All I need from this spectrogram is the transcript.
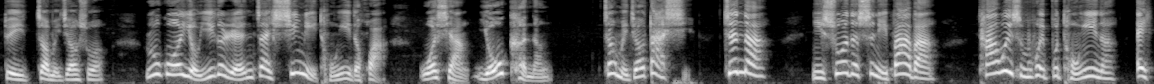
对赵美娇说。如果有一个人在心里同意的话，我想有可能。赵美娇大喜，真的？你说的是你爸爸？他为什么会不同意呢？哎，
